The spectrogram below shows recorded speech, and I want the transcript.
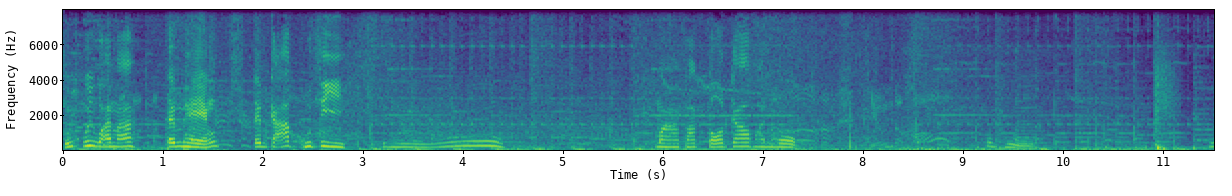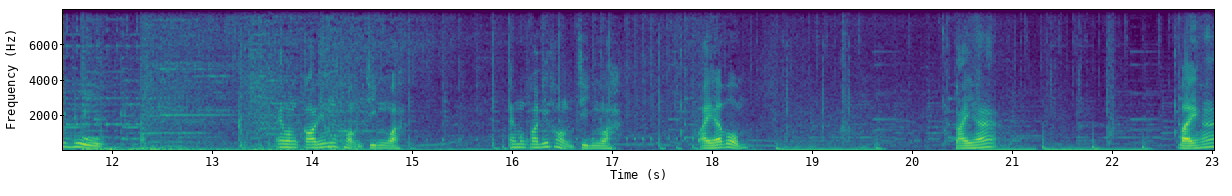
อุ้ยอุ้ยวายมา เต็มแผง เต็มกราฟคูซีมาฟักโต๊ด9,006โอ้โหโอ้โหไอ้มังกรนี่มันของจริงว่ะไอ้มังกรนี่ของจริงว่ะ ไปครับผม ไปฮะ ไปฮะ，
